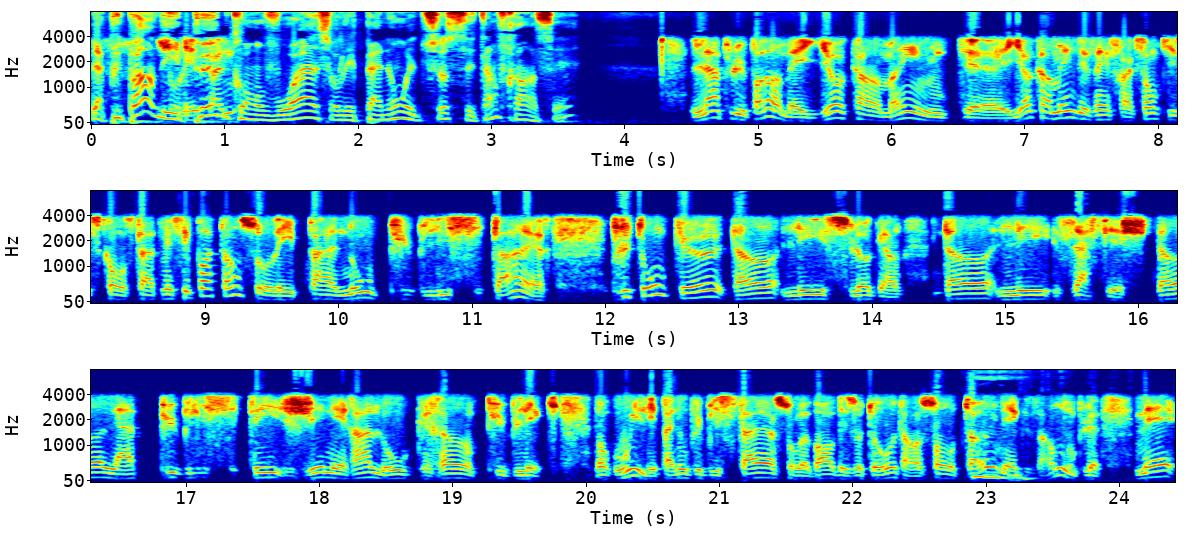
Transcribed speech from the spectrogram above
La plupart des pubs qu'on voit sur les panneaux et tout ça, c'est en français? La plupart, mais il y a quand même, il y a quand même des infractions qui se constatent, mais c'est pas tant sur les panneaux publicitaires, plutôt que dans les slogans, dans les affiches, dans la publicité générale au grand public. Donc oui, les panneaux publicitaires sur le bord des autoroutes en sont un mmh. exemple, mais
